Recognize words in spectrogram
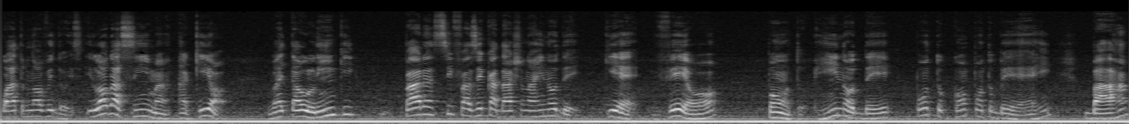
492 e logo acima aqui ó vai estar tá o link para se fazer cadastro na Rinode que é vo.rinode.com.br barra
